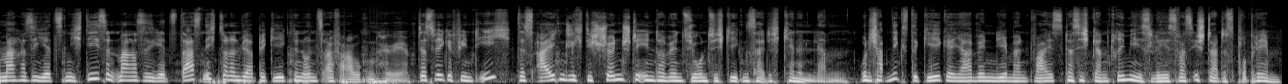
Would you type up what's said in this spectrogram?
machen Sie jetzt nicht dies und machen Sie jetzt das nicht, sondern wir begegnen uns auf Augen. Augenhöhe. Deswegen finde ich das eigentlich die schönste Intervention, sich gegenseitig kennenlernen. Und ich habe nichts dagegen, ja, wenn jemand weiß, dass ich gern Krimis lese. Was ist da das Problem?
